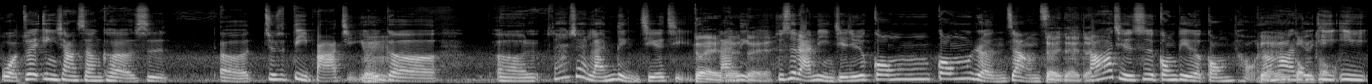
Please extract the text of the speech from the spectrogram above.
我最印象深刻的是，呃，就是第八集有一个。呃，他是蓝领阶级，对，蓝领就是蓝领阶级，就工工人这样子，对对对。然后他其实是工地的工头，然后他就一一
